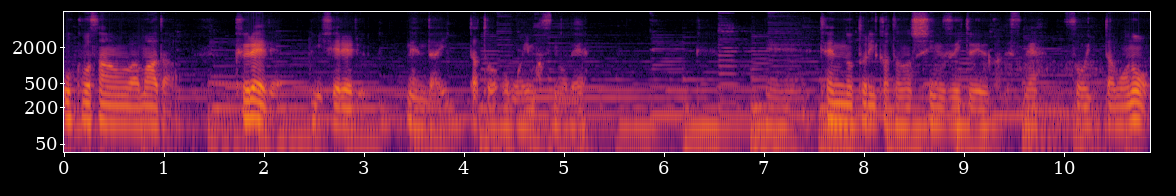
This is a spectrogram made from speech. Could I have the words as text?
大久保さんはまだプレーで見せれる年代だと思いますので、えー、点の取り方の真髄というかですね、そういったものを、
